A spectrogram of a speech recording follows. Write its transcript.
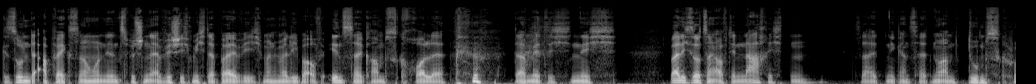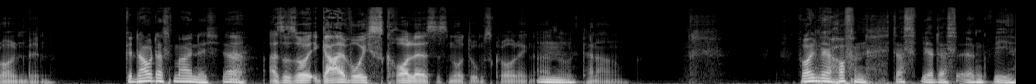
gesunde Abwechslung und inzwischen erwische ich mich dabei, wie ich manchmal lieber auf Instagram scrolle, damit ich nicht, weil ich sozusagen auf den Nachrichtenseiten die ganze Zeit nur am Doomscrollen bin. Genau das meine ich, ja. Also so, egal wo ich scrolle, es ist nur Doomscrolling. Also, Mhm. keine Ahnung. Wollen wir hoffen, dass wir das irgendwie,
